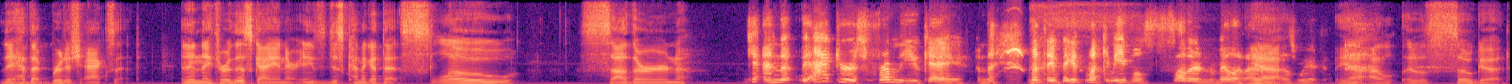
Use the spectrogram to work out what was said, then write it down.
they have that British accent, and then they throw this guy in there, and he's just kind of got that slow Southern. Yeah, and the, the actor is from the UK, and they, but they made him like an evil Southern villain. I Yeah. that was weird. Yeah, I, it was so good.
